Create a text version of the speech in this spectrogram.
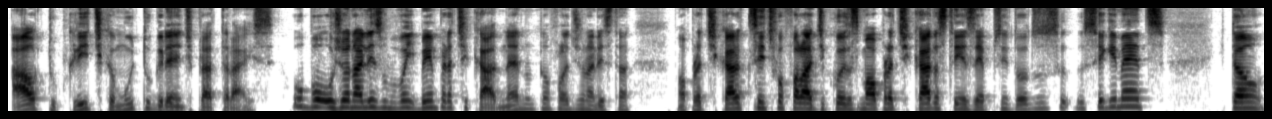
autocrítica muito grande para trás. O, o, jornalismo bem, bem praticado, né? Não estamos falando de jornalista mal praticado, porque se a gente for falar de coisas mal praticadas, tem exemplos em todos os, os segmentos. Então,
